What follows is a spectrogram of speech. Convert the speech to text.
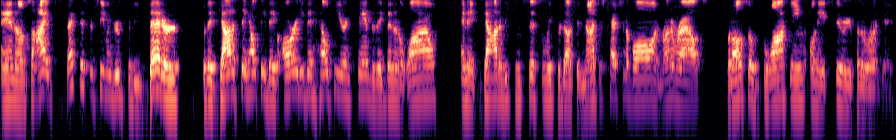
And um, so I expect this receiving group to be better, but they've got to stay healthy. They've already been healthier in camp than they've been in a while, and they've got to be consistently productive, not just catching the ball and running routes, but also blocking on the exterior for the run game.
